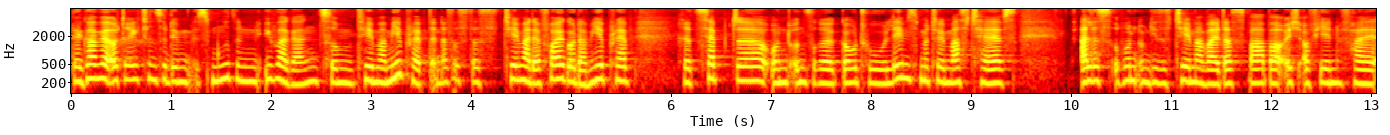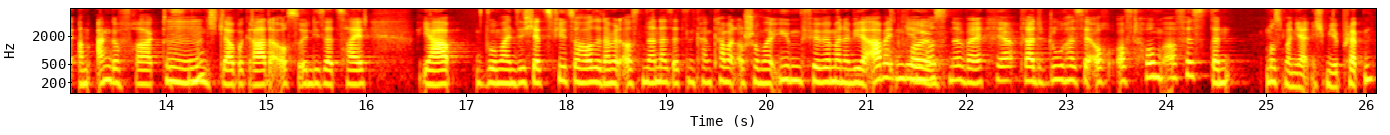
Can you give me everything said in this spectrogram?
Dann kommen wir auch direkt schon zu dem smoothen Übergang zum Thema Meal Prep, denn das ist das Thema der Folge oder Meal Prep, Rezepte und unsere Go-to Lebensmittel Must-Haves. Alles rund um dieses Thema, weil das war bei euch auf jeden Fall am angefragtesten. Mhm. Und ich glaube, gerade auch so in dieser Zeit, ja, wo man sich jetzt viel zu Hause damit auseinandersetzen kann, kann man auch schon mal üben, für wenn man dann wieder arbeiten gehen Voll. muss, ne? Weil Ja. gerade du hast ja auch oft Homeoffice, dann muss man ja nicht Meal preppen.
